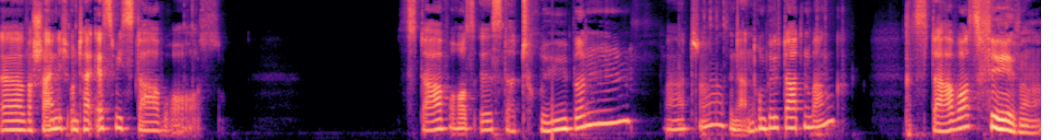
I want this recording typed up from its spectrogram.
Äh, wahrscheinlich unter S wie Star Wars. Star Wars ist da drüben. Warte, in der anderen Bilddatenbank. Star Wars Filme.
